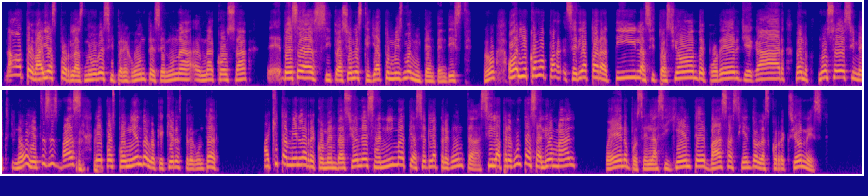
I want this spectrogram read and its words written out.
No te vayas por las nubes y preguntes en una, una cosa eh, de esas situaciones que ya tú mismo ni te entendiste. ¿no? Oye, ¿cómo sería para ti la situación de poder llegar? Bueno, no sé si me explico, y entonces vas eh, posponiendo lo que quieres preguntar. Aquí también la recomendación es anímate a hacer la pregunta. Si la pregunta salió mal, bueno, pues en la siguiente vas haciendo las correcciones.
